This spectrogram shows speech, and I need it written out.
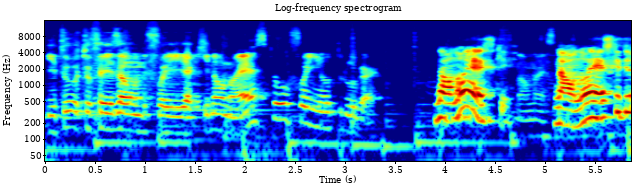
E tu, tu fez aonde? Foi aqui na UNESC ou foi em outro lugar? Não, no ESC. Não, não é Não, no ESC de.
